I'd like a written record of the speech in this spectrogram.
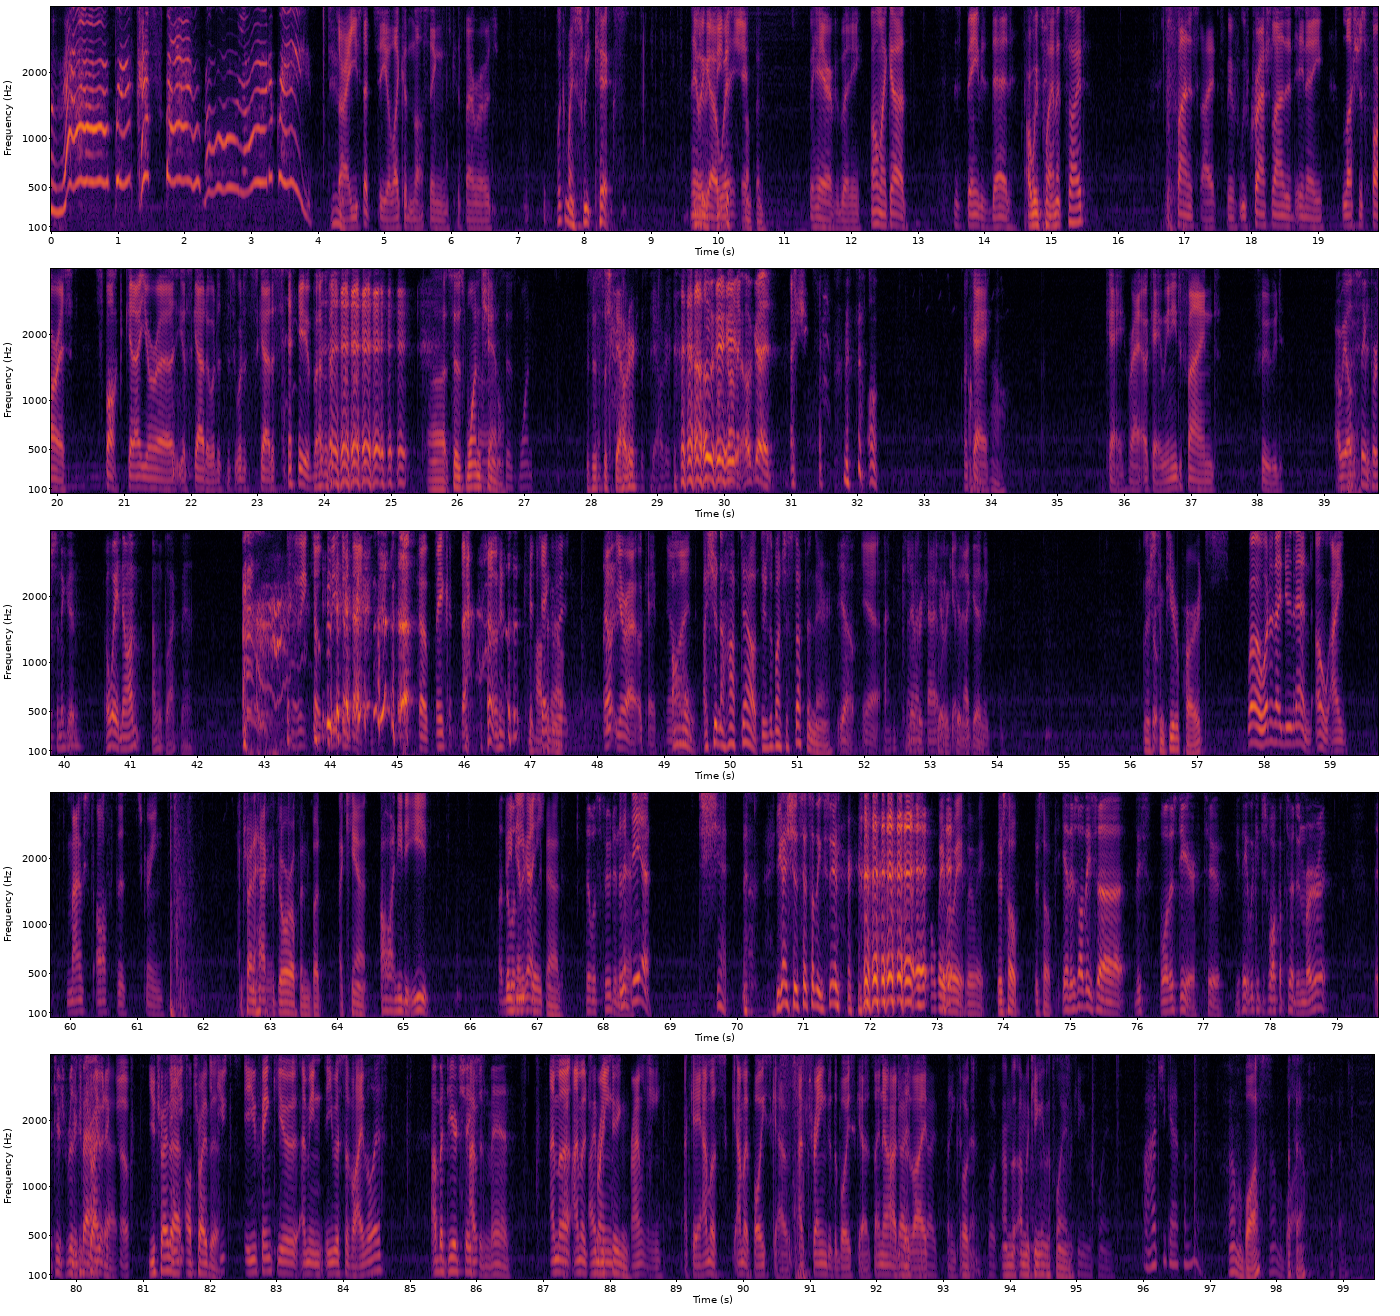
been kissed by a rose on the grave. Dude, Sorry, you said seal. I could not sing "Kiss by a Rose." look at my sweet kicks. There These we go. We're here. something. We're here, everybody. Oh my god, this babe is dead. Are we planet side? The planet side. We've we've crash landed in a luscious forest. Spock, get out your uh, your scouter. What does this? What does the scouter say about? it? Uh, it says one channel. Is this the scouter? oh, good. oh. Okay. Oh, wow. Okay. Right. Okay. We need to find food. Are we all the Yeah, same it's- person again? Oh wait, no, I'm I'm a black man. Wait, wait, go. Please come down. Go. Please come down. Check out. this. No, you're right. Okay. Never Oh, mind. I shouldn't have hopped out. There's a bunch of stuff in there. Yeah. Yeah. I Can never- okay, never we get it back again. There's So- computer parts. Whoa! What did I do then? Oh, I moused off the screen. I'm trying to hack the door open, but I can't. Oh, I need to eat. Uh, There need was, to eat really eat. bad. there was food in There's a deer. Shit. you guys should have said something sooner. oh wait, wait, wait, wait, wait. There's hope. There's hope. yeah, there's all these uh these well, there's deer too. You think we could just walk up to it and murder it? That deer's really can try fast. that. You try that. You- I'll try this. you think you? I mean, are you a survivalist? I'm a deer chasing man. I'm a I'm a I'm a trained king. brownie. Okay, I'm a sc- I'm a Boy Scout. I've trained with the Boy Scouts. I know how to Guys, survive. guys, playing Cut Look, I'm the I'm the king of the plane. The king of the plane. Oh, how'd you get up on there? I'm a boss. That's how. That's how.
